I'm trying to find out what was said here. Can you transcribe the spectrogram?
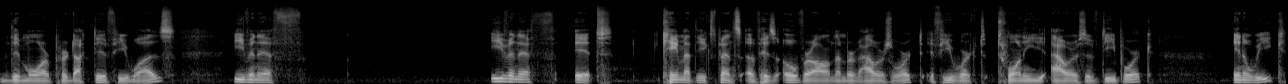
the more productive he was, even if, even if it came at the expense of his overall number of hours worked. If he worked 20 hours of deep work in a week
